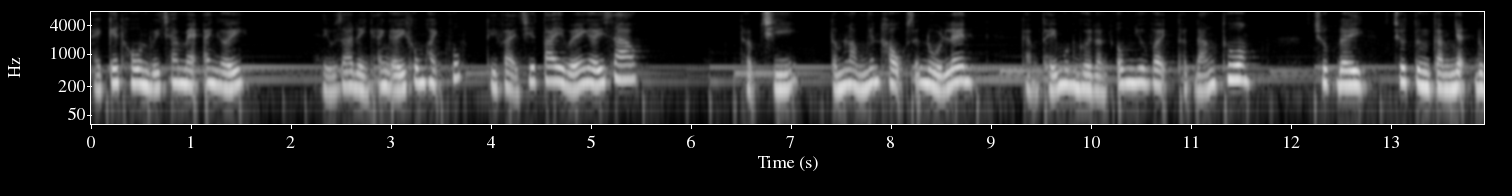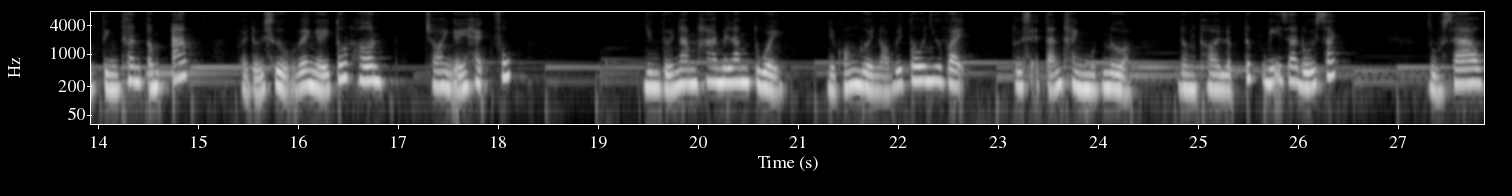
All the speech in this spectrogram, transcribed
Hay kết hôn với cha mẹ anh ấy? Nếu gia đình anh ấy không hạnh phúc Thì phải chia tay với anh ấy sao? Thậm chí tấm lòng nhân hậu sẽ nổi lên. Cảm thấy một người đàn ông như vậy thật đáng thương. Trước đây chưa từng cảm nhận được tình thân ấm áp Phải đối xử với anh ấy tốt hơn Cho anh ấy hạnh phúc. Nhưng tới năm 25 tuổi Nếu có người nói với tôi như vậy Tôi sẽ tán thành một nửa Đồng thời lập tức nghĩ ra đối sách. Dù sao,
